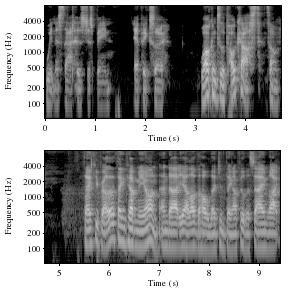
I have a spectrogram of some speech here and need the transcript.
witness that has just been epic. So, welcome to the podcast, Tom. Thank you, brother. Thank you for having me on. And uh, yeah, I love the whole legend thing. I feel the same. Like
